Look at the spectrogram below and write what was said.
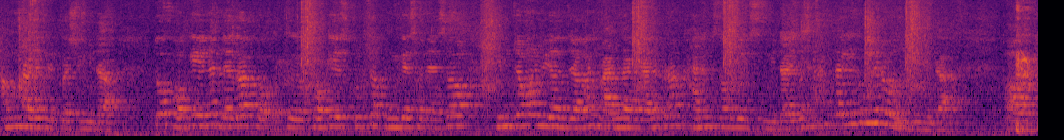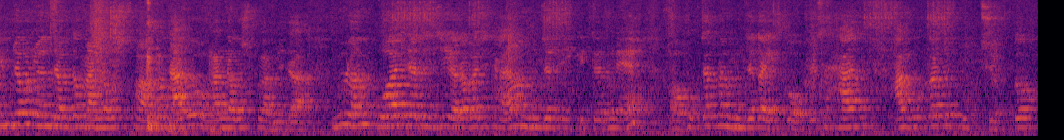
방문하게 될 것입니다. 또 거기에는 내가 거, 그 거기에서 군사 공개선에서 김정은 위원장을 만나기라는 그런 가능성도 있습니다. 이것은 상당히 흥미로운 일입니다. 어, 김정은 위원장도 만나고 싶어하고 나도 만나고 싶어합니다. 물론 보안이라든지 여러 가지 다양한 문제들이 있기 때문에 어, 복잡한 문제가 있고 그래서 한 한국과 또 북측 또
